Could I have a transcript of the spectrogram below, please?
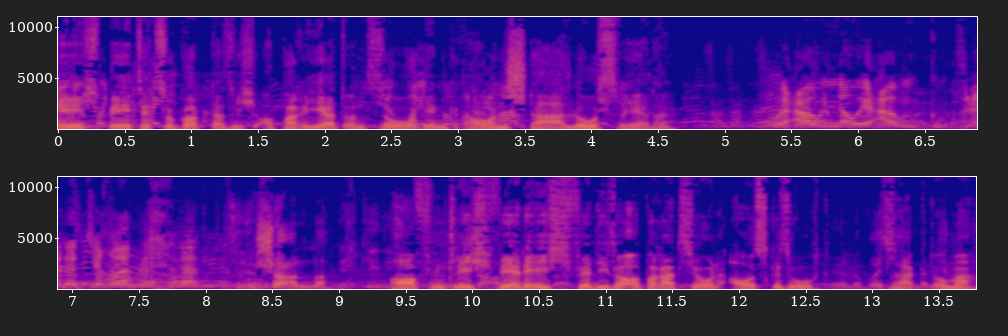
Ich bete zu Gott, dass ich operiert und so den grauen Star loswerde. Hoffentlich werde ich für diese Operation ausgesucht, sagt Omar.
